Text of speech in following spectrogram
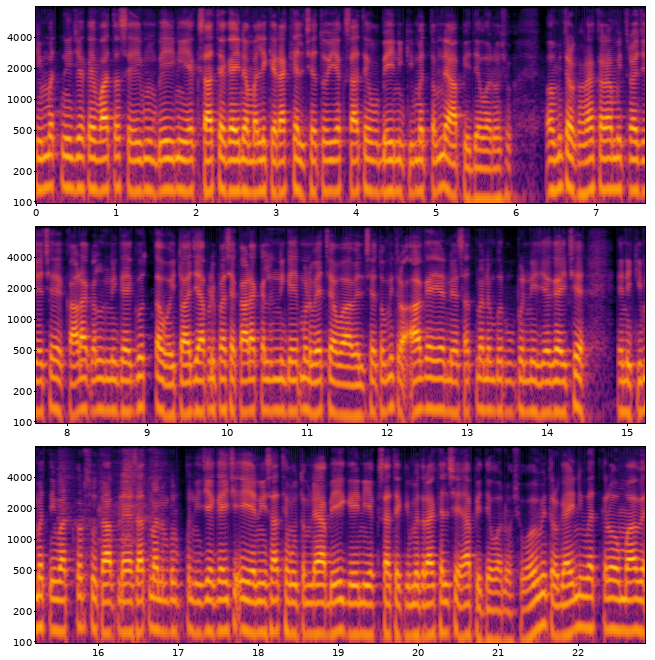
કિંમતની જે કંઈ વાત હશે એ હું બેયની એક સાથે ગાયના માલિકે રાખેલ છે, તો એક સાથે હું બેયની કિંમત તમને આપી દેવાનો છું. મિત્રો, ઘણા ખરા મિત્ર જે છે, કાળા કલરની ગાય ગોતતા હોય તો આજે આપણી પાસે કાળા કલરની ગાય પણ વેચાવા આવેલ છે. તો મિત્રો, આ ગાય અને સાતમા નંબર ઉપરની જે ગાય છે, એની કિંમતની વાત કરશું તો આપણે સાતમા નંબર ઉપરની જે ગાય છે, એ એની સાથે હું તમને આ બે ગાયની એક સાથે કિંમત રાખેલ છે આપી દેવાનો છું. હવે મિત્રો, ગાયની વાત કરવામાં આવે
